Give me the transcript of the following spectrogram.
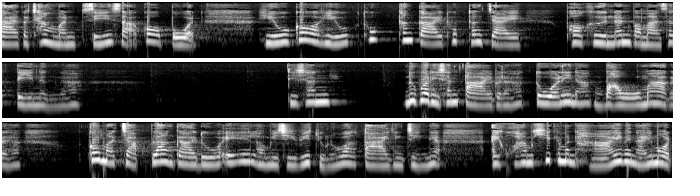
ตายก็ช่างมันศีรษะก็ปวด หิวก็หิวทุกทั้งกายทุกทั้งใจ พอคืนนั้นประมาณสักตีหนึ่งนะดิฉันนึกว่าดิฉันตายไปแล้วนะตัวนี่นะเบามากเลยฮะ ก็มาจับร่างกายดูว่าเอ๊ะเรามีชีวิตอยู่หรือว่าตายจริง ๆ เนี่ย ไอความคิดมันหายไปไหนหมด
